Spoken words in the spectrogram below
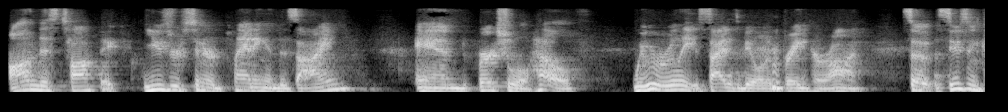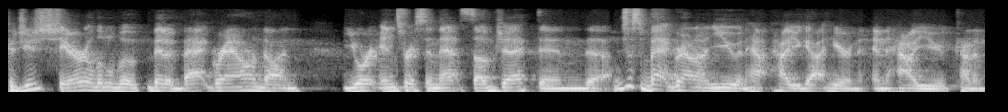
on this topic, user-centered planning and design and virtual health, we were really excited to be able to bring her on. So Susan, could you just share a little bit of background on your interest in that subject and uh, just background on you and how, how you got here and, and, how you kind of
